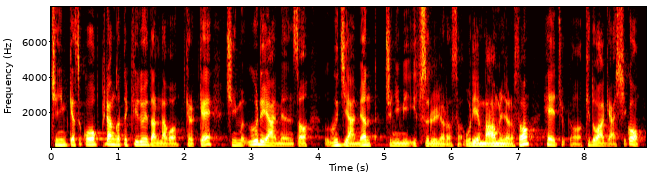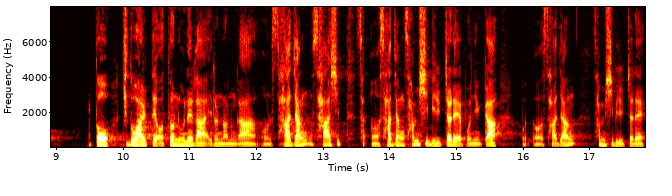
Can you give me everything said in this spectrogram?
주님께서 꼭 필요한 것들 기도해 달라고 그렇게 주님을 의뢰하면서 의지하면 주님이 입술을 열어서 우리의 마음을 열어서 해 주, 어, 기도하게 하시고 또 기도할 때 어떤 은혜가 일어나는가 오늘 4장 40 4장 31절에 보니까 어, 4장 31절에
